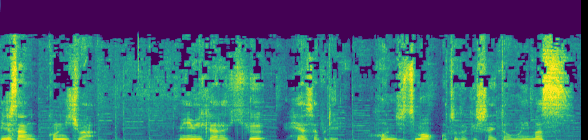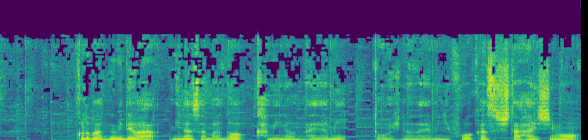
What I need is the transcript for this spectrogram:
皆さんこんにちは。耳から聞くヘアサプリ本日もお届けしたいと思います。この番組では皆様の髪の悩み頭皮の悩みにフォーカスした配信を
